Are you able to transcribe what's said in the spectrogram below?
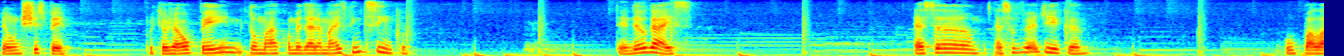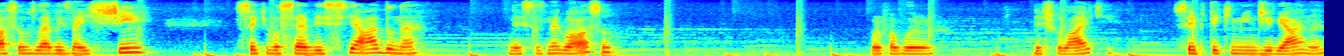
Deu um de XP. Porque eu já upei tomar com a medalha mais 25. Entendeu, guys? Essa, essa foi a dica upar lá seus levels na Steam. Sei que você é viciado, né? Nesses negócios. Por favor, deixa o like. Sempre tem que me indicar, né?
